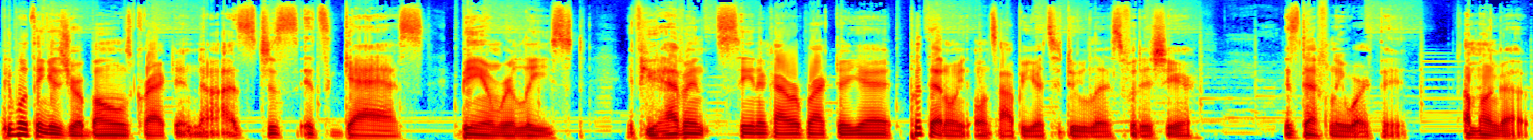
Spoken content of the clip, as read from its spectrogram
People think it's your bones cracking. Nah, it's just it's gas being released. If you haven't seen a chiropractor yet, put that on, on top of your to-do list for this year. It's definitely worth it. I'm hung up.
